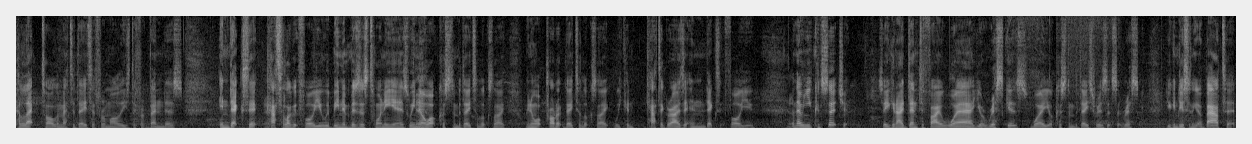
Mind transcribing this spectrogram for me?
collect all the metadata from all these different vendors, index it, Yeah. catalog it for you. We've been in business 20 years. We know what customer data looks like. We know what product data looks like. We can categorize it and index it for you. Yeah. And then you can search it. So you can identify where your risk is, where your customer data is that's at risk. You can do something about it.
